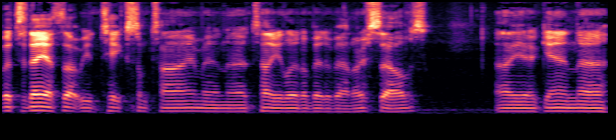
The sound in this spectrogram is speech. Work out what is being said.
But today I thought we'd take some time and uh, tell you a little bit about ourselves. I, again, uh,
